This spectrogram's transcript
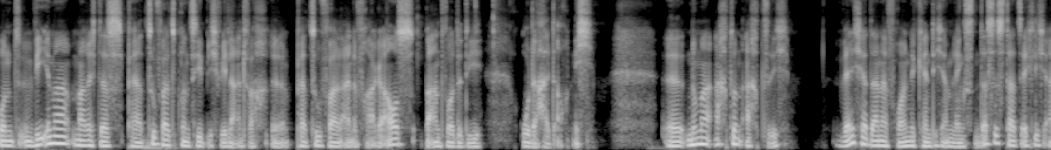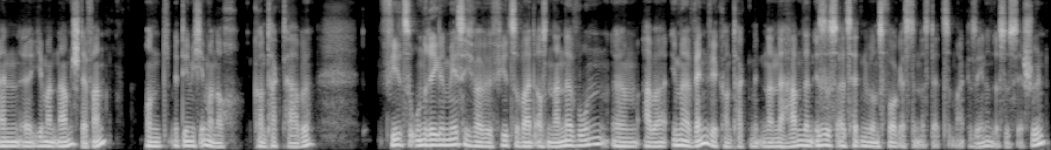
Und wie immer mache ich das per Zufallsprinzip. Ich wähle einfach äh, per Zufall eine Frage aus, beantworte die oder halt auch nicht. Äh, Nummer 88. Welcher deiner Freunde kennt dich am längsten? Das ist tatsächlich ein äh, jemand namens Stefan und mit dem ich immer noch Kontakt habe viel zu unregelmäßig, weil wir viel zu weit auseinander wohnen. Ähm, aber immer wenn wir Kontakt miteinander haben, dann ist es, als hätten wir uns vorgestern das letzte Mal gesehen und das ist sehr schön.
